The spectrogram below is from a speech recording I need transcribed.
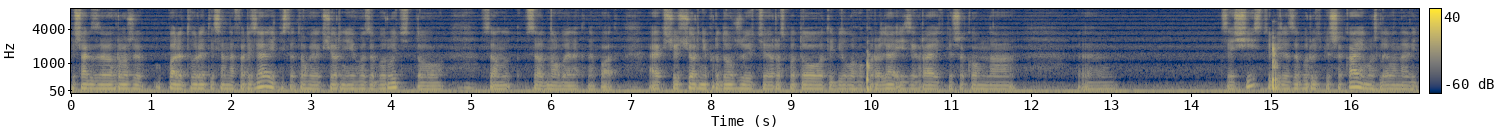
пішак загрожує перетворитися на ферзя, і після того, як чорні його заберуть, то все, все одно виникне пад. А якщо чорні продовжують розпатовувати білого короля і зіграють пішаком на е, c6, то білі заберуть пішака і, можливо, навіть,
